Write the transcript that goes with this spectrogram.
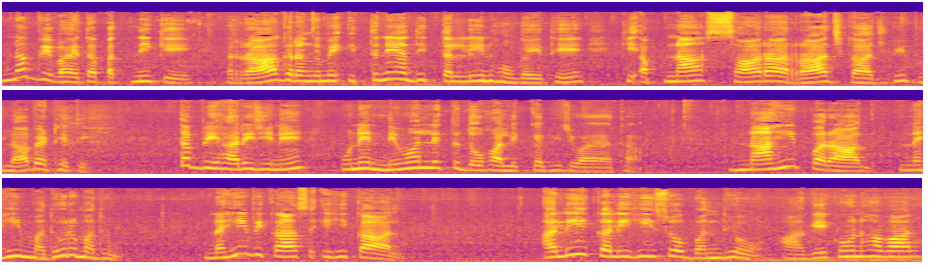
नव विवाहिता पत्नी के राग रंग में इतने अधिक तल्लीन हो गए थे कि अपना सारा राजकाज भी भुला बैठे थे। तब बिहारी जी ने उन्हें निम्नलिखित दोहा लिखकर भिजवाया था। ना ही पराग नहीं मधुर मधु नहीं विकास इही काल। अली कली ही सो बंध्यो, आगे कौन हवाल?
